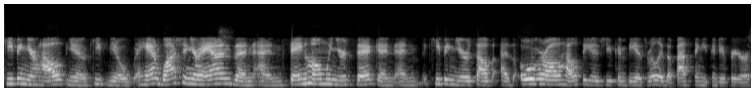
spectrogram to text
keeping your health, you know, keep, you know, hand washing your hands and, and staying home when you're sick and, and keeping yourself as overall healthy as you can be is really the best thing you can do for your,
